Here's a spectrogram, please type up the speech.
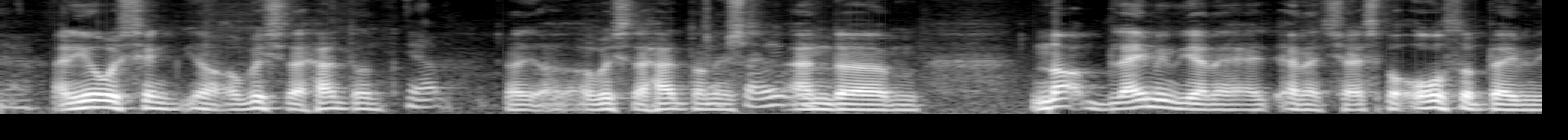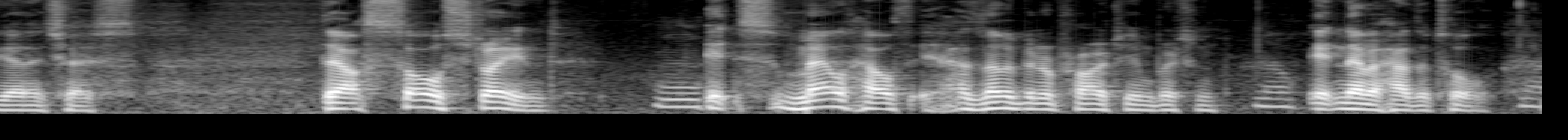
Yeah. and you always think, you know, I wish they had done. yeah, I, I wish they had done Absolutely. it, and um, not blaming the NHS, but also blaming the NHS. They are so strained. Mm. It's male health it has never been a priority in Britain. no, It never had at all. no,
